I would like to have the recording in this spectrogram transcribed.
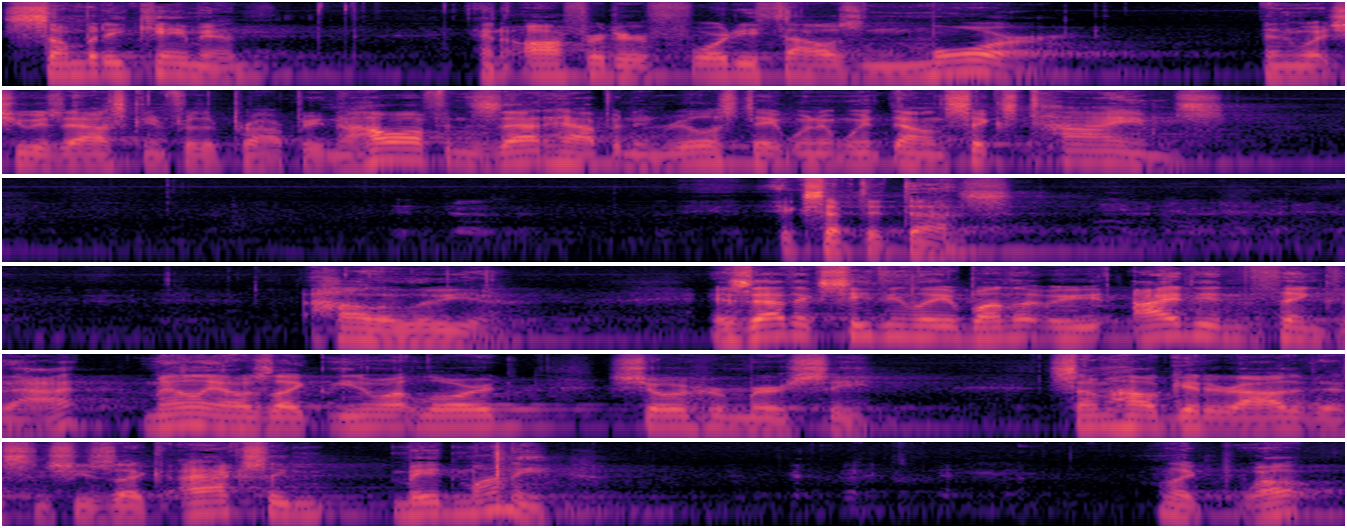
somebody came in and offered her 40,000 more than what she was asking for the property. Now, how often does that happen in real estate when it went down six times? It Except it does. Hallelujah. Is that exceedingly abundantly? I didn't think that. Mentally, I was like, you know what, Lord, show her mercy. Somehow get her out of this. And she's like, I actually made money. I'm like, well,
